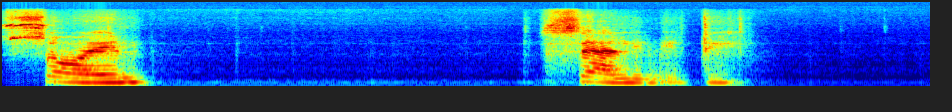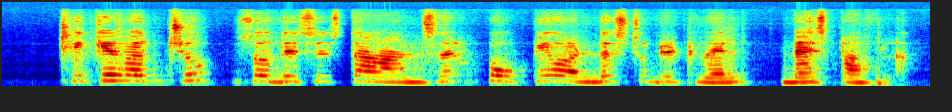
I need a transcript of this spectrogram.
soil salinity ठीक है बच्चों so this is the answer hope you understood it well best of luck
